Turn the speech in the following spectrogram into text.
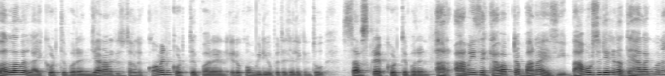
ভালো লাগলে লাইক করতে পারেন, জানার কিছু থাকলে কমেন্ট করতে পারেন। এরকম ভিডিও পেতে চাইলে কিন্তু সাবস্ক্রাইব করতে পারেন। আর আমি যে কাবাবটা বানাইছি, বাবুর যদি এটা দেখা লাগবে না,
